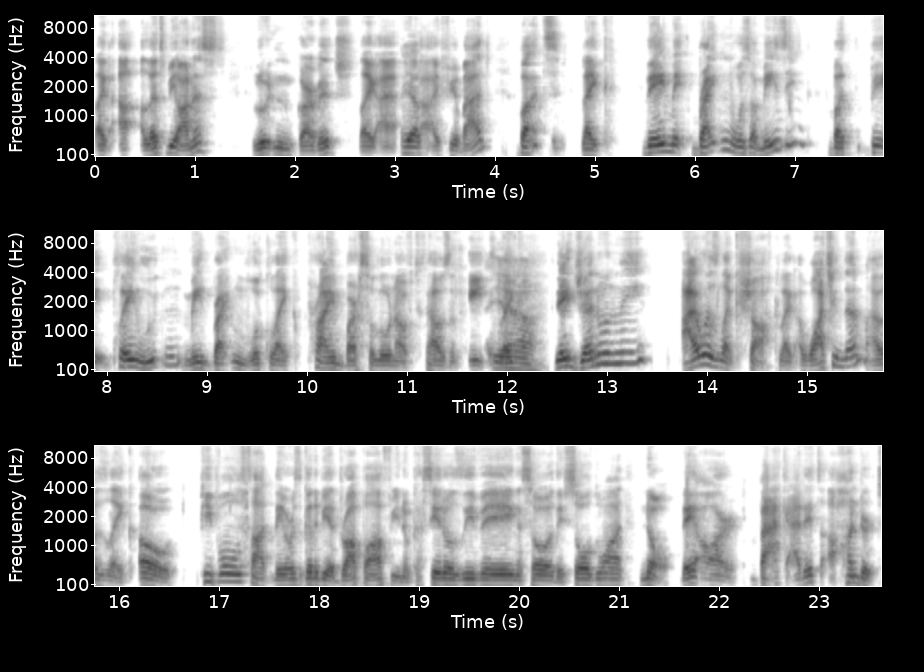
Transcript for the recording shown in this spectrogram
Like uh, let's be honest, Luton garbage. Like I, yep. I feel bad, but like they made Brighton was amazing, but playing Luton made Brighton look like prime Barcelona of 2008. Yeah. Like they genuinely I was like shocked. Like watching them, I was like, "Oh, people thought there was going to be a drop off. You know, Caicedo's leaving, so they sold one. No, they are back at it hundred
